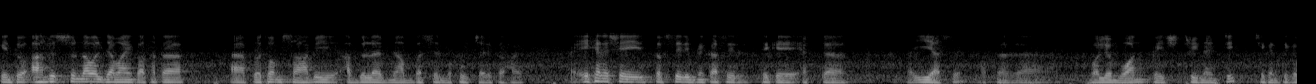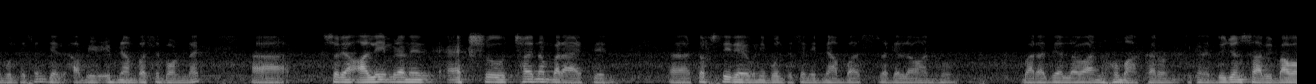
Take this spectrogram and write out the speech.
কিন্তু আহলুসুল্লাহ জামা এই কথাটা প্রথম সাহাবি আবদুল্লাহ ইবনে আব্বাসের মুখে উচ্চারিত হয়। এখানে সেই তফসির ইবনে কাসির থেকে একটা ই আছে, আপনার volume one, page three ninety, সেখান থেকে বলতেছেন যে ইবনে আব্বাসের বর্ণনায় সরে আলে ইমরানের একশো ছয় নম্বর আয়াতের তফসিরে উনি বলতেছেন, ইবনে আব্বাস রাজিয়াল্লাহ আনহু বা রাজিয়াল্লাহ আনহুমা, কারণ এখানে দুজন সাহাবি, বাবা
